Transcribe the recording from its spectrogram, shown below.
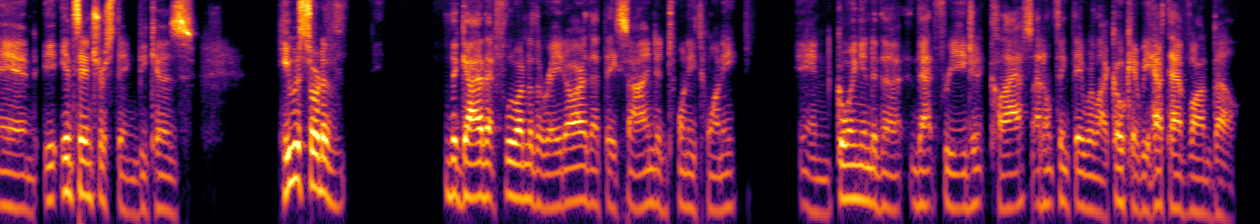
And it, it's interesting because he was sort of the guy that flew under the radar that they signed in 2020 and going into the that free agent class, I don't think they were like, okay, we have to have Vonn Bell.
